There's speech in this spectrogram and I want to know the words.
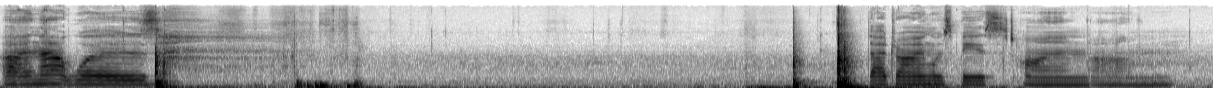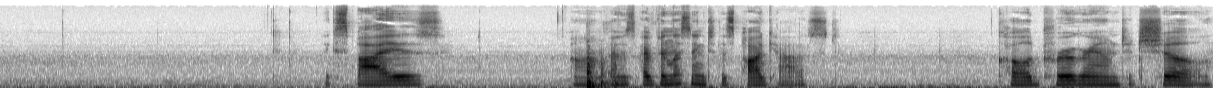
Uh, and that was that drawing was based on um, like spies. Um, I was I've been listening to this podcast called Programmed to Chill,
